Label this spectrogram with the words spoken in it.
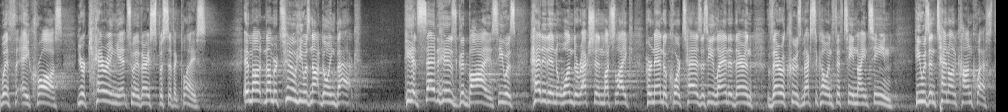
with a cross, you're carrying it to a very specific place. And number two, he was not going back. He had said his goodbyes. He was headed in one direction, much like Hernando Cortez as he landed there in Veracruz, Mexico in 1519. He was intent on conquest.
